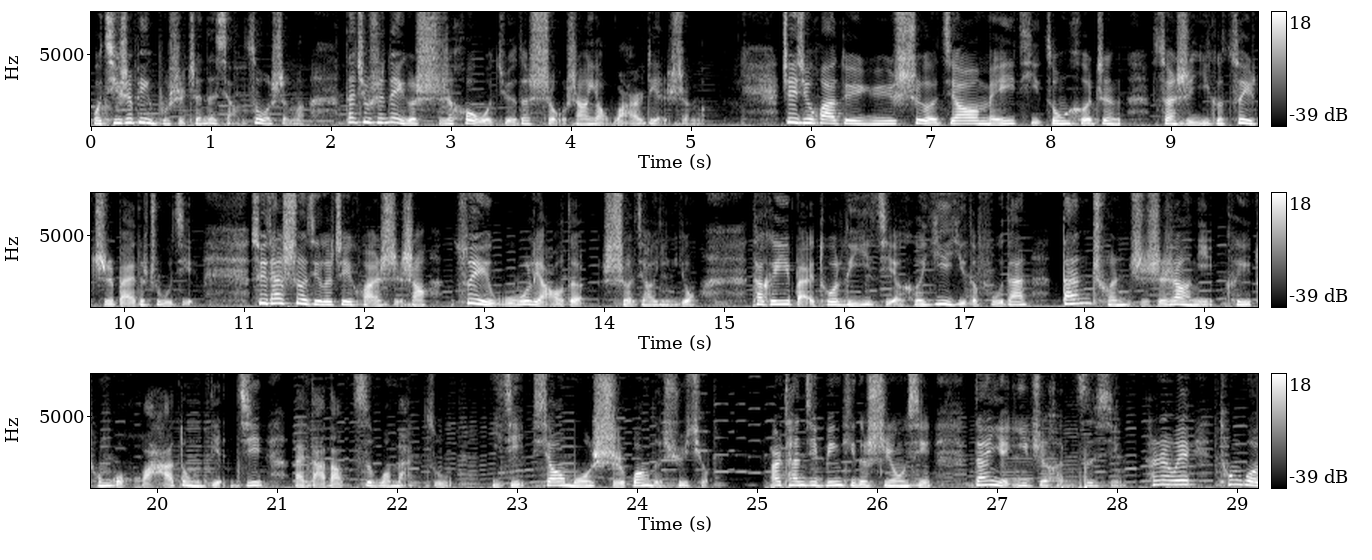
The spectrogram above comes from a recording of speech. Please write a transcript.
我其实并不是真的想做什么，但就是那个时候，我觉得手上要玩点什么。这句话对于社交媒体综合症算是一个最直白的注解，所以他设计了这款史上最无聊的社交应用。它可以摆脱理解和意义的负担，单纯只是让你可以通过滑动点击来达到自我满足以及消磨时光的需求。而谈及 Binky 的实用性，丹也一直很自信。他认为通过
